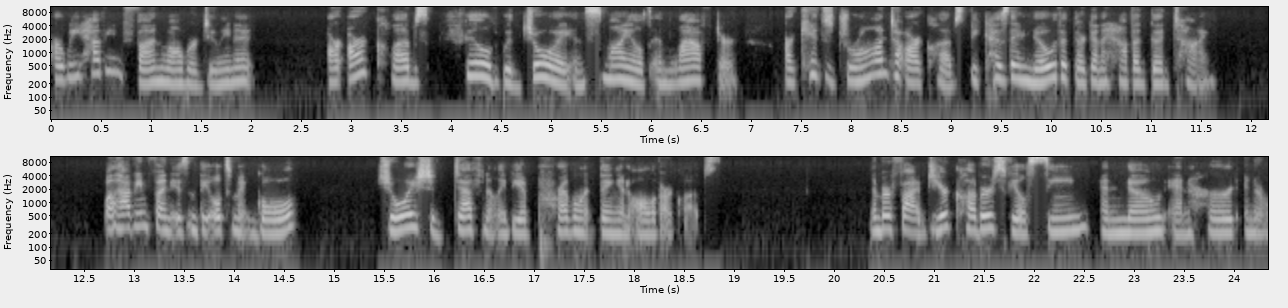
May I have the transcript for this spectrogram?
are we having fun while we're doing it? Are our clubs filled with joy and smiles and laughter? Are kids drawn to our clubs because they know that they're going to have a good time? While having fun isn't the ultimate goal, joy should definitely be a prevalent thing in all of our clubs. Number five, do your clubbers feel seen and known and heard in a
